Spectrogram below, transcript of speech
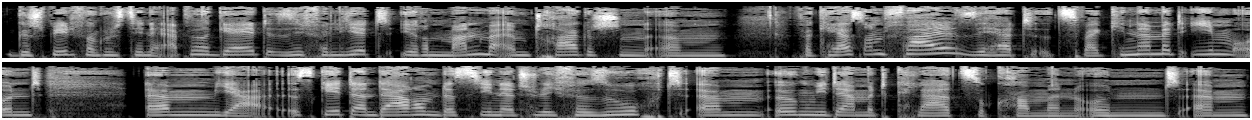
gespielt von Christina Applegate. Sie verliert ihren Mann bei einem tragischen ähm, Verkehrsunfall. Sie hat zwei Kinder mit ihm und ähm, ja, es geht dann darum, dass sie natürlich versucht, ähm, irgendwie damit klarzukommen und ähm,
